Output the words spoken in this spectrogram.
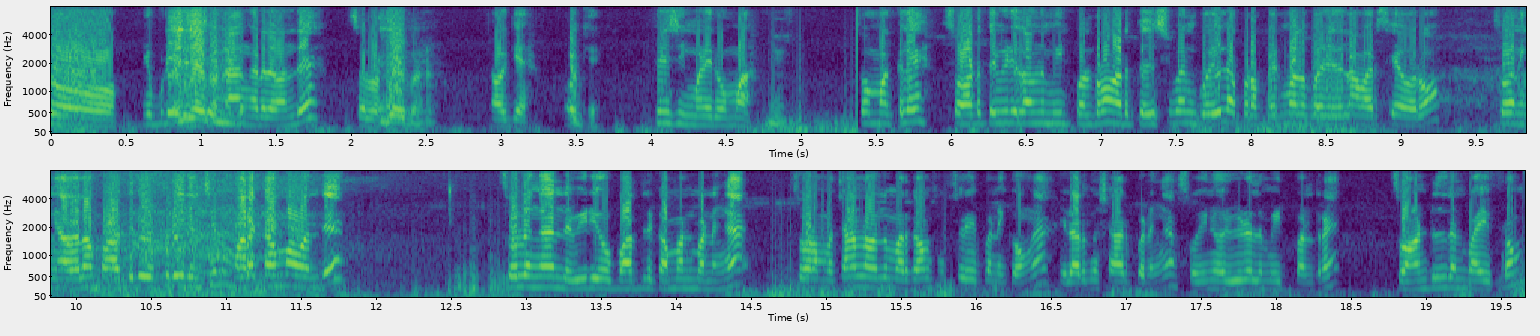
சோ எப்படி Enjoy இருந்துச்சுங்கிறத வந்து பண்ணு. ஓகே ஓகே ஃபினிஷிங் பண்ணிடுவோமா. ஸோ மக்களே ஸோ அடுத்த வீடியோல வந்து மீட் பண்றோம். அடுத்தது சிவன் கோயில் அப்புறம் பெருமாள் கோயில் இதெல்லாம் வரிசையா வரும். ஸோ நீங்க அதெல்லாம் பார்த்துட்டு எப்படி இருந்துச்சுன்னு மறக்காம வந்து சொல்லுங்க. இந்த வீடியோவை பார்த்துட்டு கமெண்ட் பண்ணுங்க. ஸோ நம்ம சேனலை வந்து மறக்காம சப்ஸ்கிரைப் பண்ணிக்கோங்க. எல்லாருக்கும் ஷேர் பண்ணுங்க. ஸோ இன்னொரு வீடியோல மீட் பண்றேன். So until then bye from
